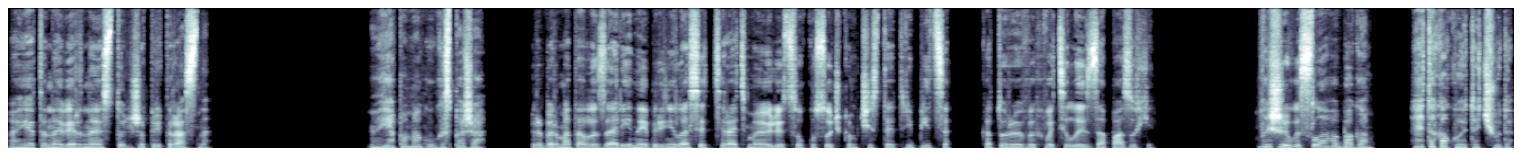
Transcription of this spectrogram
А это, наверное, столь же прекрасно. «Я помогу, госпожа», — пробормотала Зарина и принялась оттирать моё лицо кусочком чистой тряпицы, которую выхватила из-за пазухи. «Вы живы, слава богам! Это какое-то чудо!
